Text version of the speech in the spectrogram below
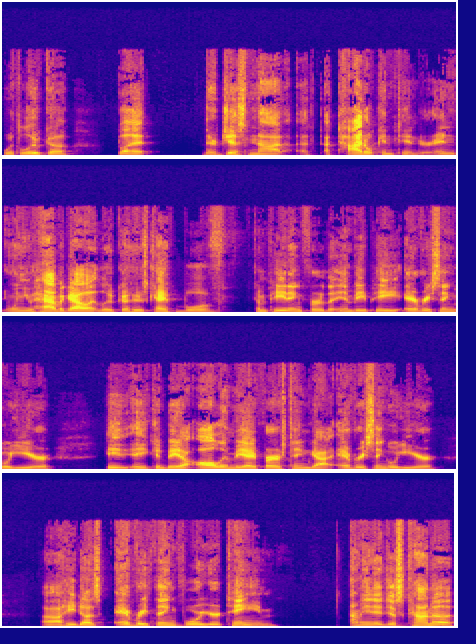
with Luka. But they're just not a, a title contender. And when you have a guy like Luka who's capable of competing for the MVP every single year, he he can be an All NBA first team guy every single year. Uh, he does everything for your team. I mean, it just kind of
